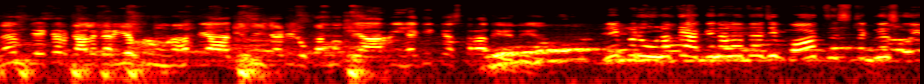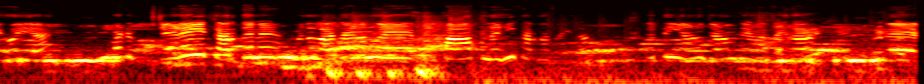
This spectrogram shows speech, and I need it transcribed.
ਮੈਮ ਜੇਕਰ ਗੱਲ ਕਰੀਏ ਭਰੂਣ ਹੱਤਿਆ ਅੱਜ ਵੀ ਜਿਹੜੀ ਰੁਕਣ ਨੂੰ ਤਿਆਰ ਨਹੀਂ ਹੈਗੀ ਕਿਸ ਤਰ੍ਹਾਂ ਦੇਖਦੇ ਆ? ਨਹੀਂ ਭਰੂਣ ਤੇ ਅੱਗੇ ਨਾਲੋਂ ਤਾਂ ਜੀ ਬਹੁਤ ਸਟ੍ਰਿਕਨੈਸ ਹੋਈ ਹੋਈ ਹੈ ਬਟ ਜਿਹੜੇ ਵੀ ਕਰਦੇ ਨੇ ਮੈਨੂੰ ਲੱਗਦਾ ਇਹਨਾਂ ਨੂੰ ਇਹ ਪਾਪ ਨਹੀਂ ਕਰਨਾ ਚਾਹੀਦਾ ਤੇ ਧੀਆਂ ਨੂੰ ਜਨਮ ਦੇਣਾ ਚਾਹੀਦਾ ਤੇ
